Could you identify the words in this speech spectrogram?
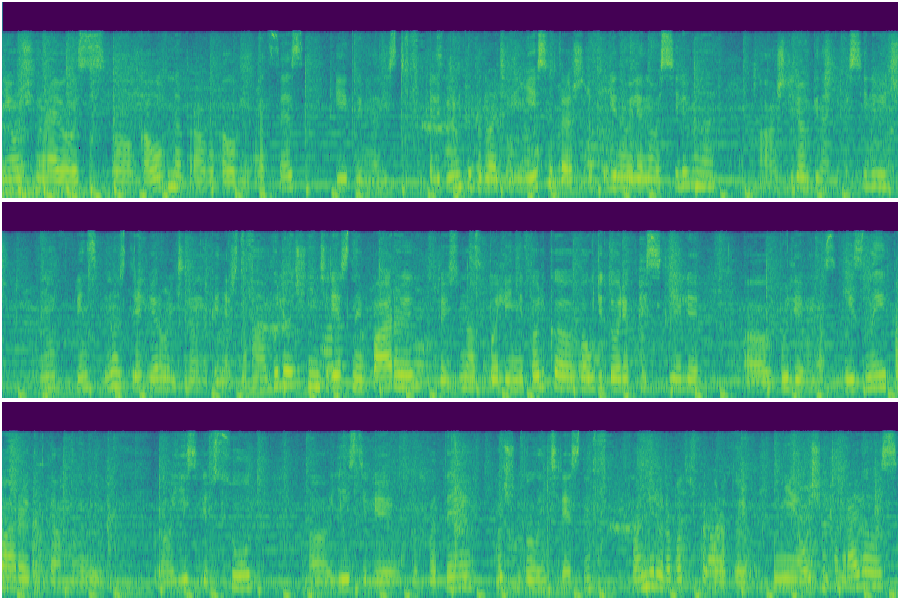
мне очень нравилось э, уголовное право, уголовный процесс и криминалистика. Любимые преподаватели есть, это Шарафудинова Елена Васильевна, а, Жделев Геннадий Васильевич, ну, в принципе, ну, Стрель Вера Валентиновна, конечно. А, были очень интересные пары, то есть у нас были не только в аудиториях мы сидели, а, были у нас выездные пары, когда мы ездили в суд, ездили в МВД, очень было интересно. Планирую работать в прокуратуре. Мне очень понравилось,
